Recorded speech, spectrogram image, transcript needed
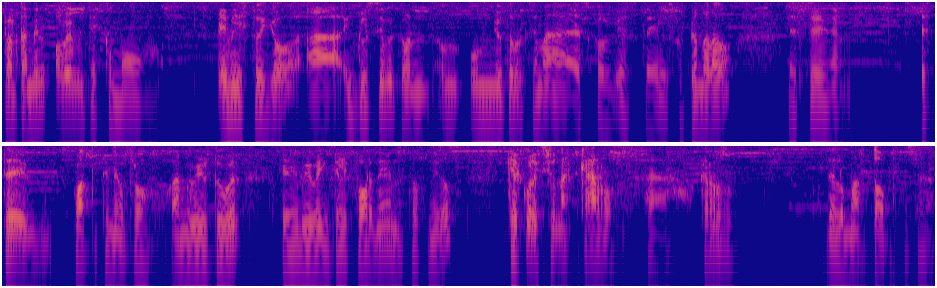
pero también, obviamente, como he visto yo, ah, inclusive con un, youtuber que se llama este, el Escorpión Dorado, este, este cuate tiene otro amigo youtuber que vive en California, en Estados Unidos, que él colecciona carros, o sea, carros de lo más top, o sea,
